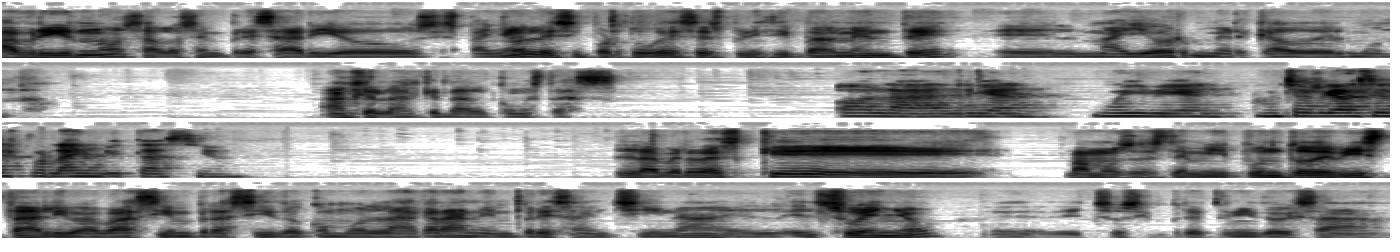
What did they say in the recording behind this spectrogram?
abrirnos a los empresarios españoles y portugueses principalmente el mayor mercado del mundo. Ángela, ¿qué tal? ¿Cómo estás? Hola Adrián, muy bien. Muchas gracias por la invitación. La verdad es que, vamos, desde mi punto de vista, Alibaba siempre ha sido como la gran empresa en China, el, sueño. Eh, de hecho, siempre he tenido esa...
